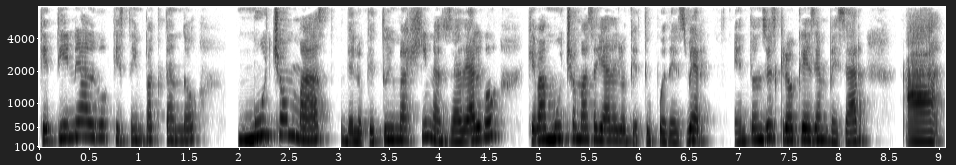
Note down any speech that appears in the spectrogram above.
que tiene algo que está impactando mucho más de lo que tú imaginas, o sea, de algo que va mucho más allá de lo que tú puedes ver. Entonces creo que es empezar a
